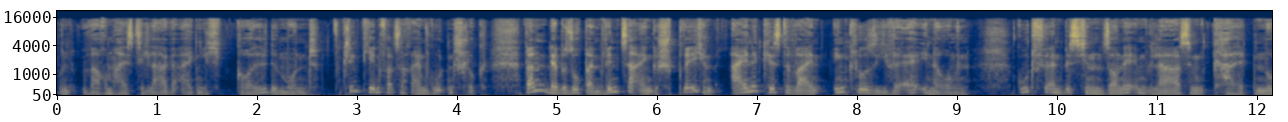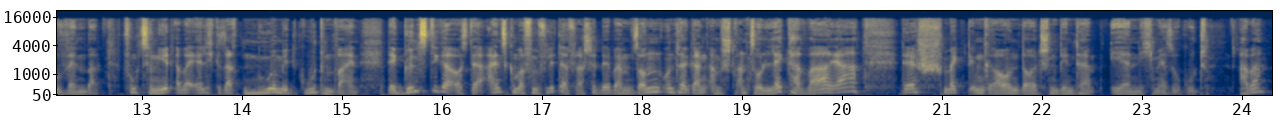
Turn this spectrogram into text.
Und warum heißt die Lage eigentlich Goldemund? Klingt jedenfalls nach einem guten Schluck. Dann der Besuch beim Winzer, ein Gespräch und eine Kiste Wein inklusive Erinnerungen. Gut für ein bisschen Sonne im Glas im kalten November. Funktioniert aber ehrlich gesagt nur mit gutem Wein. Der günstige aus der 1,5 Liter Flasche, der beim Sonnenuntergang am Strand so lecker war, ja, der schmeckt im grauen deutschen Winter eher nicht mehr so gut. Aber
